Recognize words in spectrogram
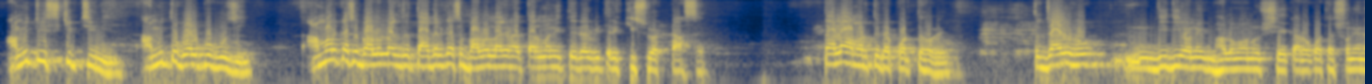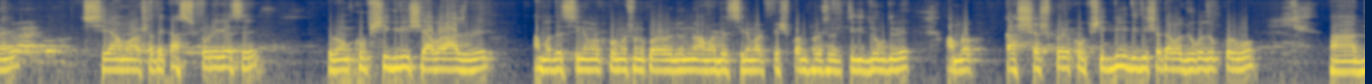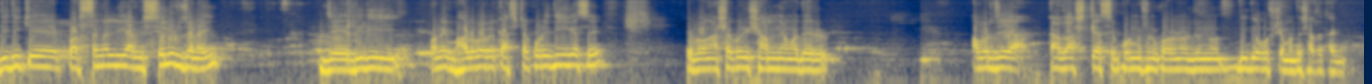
আমি তো স্কিপ চিনি, আমি তো গল্প বুঝি। আমার কাছে ভালো লাগছে তাদের কাছে ভালো লাগে না, তার মানে তো এটার ভিতরে কিছু একটা আছে। তাহলে আমার তো এটা করতে হবে। তো যাই হোক, দিদি অনেক ভালো মানুষ, সে কারও কথা শুনে নাই। সে আমার সাথে কাজ করে গেছে এবং খুব শীঘ্রই সে আবার আসবে। আমাদের সিনেমার প্রমোশন করার জন্য আমাদের সিনেমার প্রেস কনফারেন্সে দিদি যোগ দেবে। আমরা কাজ শেষ করে খুব শীঘ্রই দিদির সাথে আবার যোগাযোগ করব। দিদিকে পার্সোনালি আমি সেলুট জানাই। যে দিদি অনেক ভালোভাবে কাজটা করে দিয়ে গেছে এবং আশা করি সামনে আমাদের আবার যে কাজ আসতে আছে প্রমোশন করানোর জন্য দিদি অবশ্যই আমাদের সাথে থাকবে।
